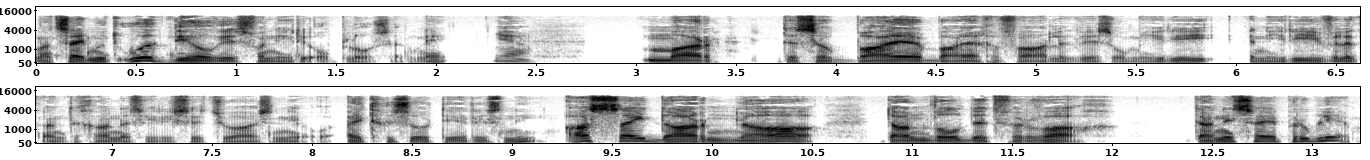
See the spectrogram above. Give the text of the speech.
want sy moet ook deel wees van hierdie oplossing nê ja. Maar dit sou baie baie gevaarlik wees om hierdie in hierdie huwelik aan te gaan as hierdie situasie nie uitgesorteer is nie. As sy daarna dan wil dit verwag dan is hy 'n probleem.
